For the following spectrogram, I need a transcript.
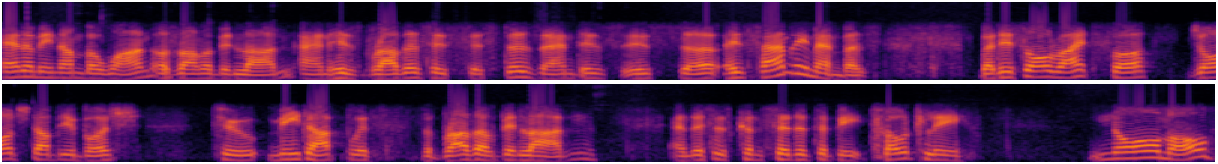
enemy number one, Osama bin Laden, and his brothers, his sisters, and his his uh, his family members. But it's all right for George W. Bush to meet up with the brother of bin Laden, and this is considered to be totally normal.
